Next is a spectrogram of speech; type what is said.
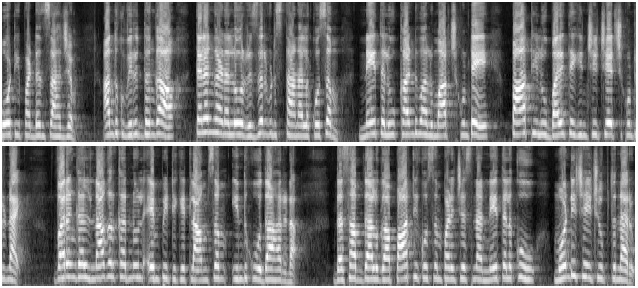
పోటీ పడ్డం సహజం. అందుకు విరుద్ధంగా తెలంగాణలో రిజర్వ్డ్ స్థానాల కోసం నేతలు కండువాలు మార్చుకుంటే పార్టీలు బరితెగించి చేర్చుకుంటున్నాయి. వరంగల్ నాగర్ కర్నూల్ ఎంపీ టికెట్ల అంశం ఇందుకు ఉదాహరణ. దశాబ్దాలుగా పార్టీ కోసం పనిచేసిన నేతలకు మొండి చేయి చూపుతున్నారు.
